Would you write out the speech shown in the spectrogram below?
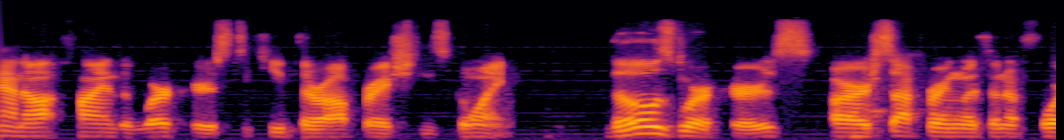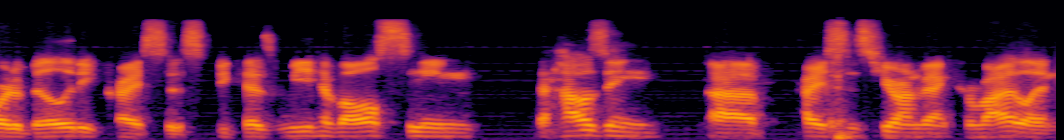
cannot find the workers to keep their operations going. Those workers are suffering with an affordability crisis because we have all seen the housing uh, prices here on Vancouver Island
